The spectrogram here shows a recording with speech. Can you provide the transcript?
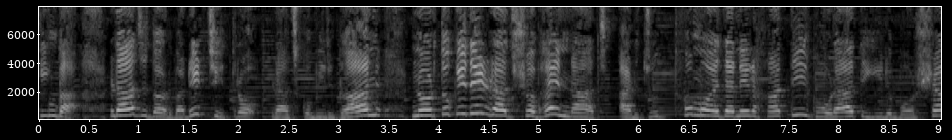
কিংবা রাজ দরবারের চিত্র। রাজকবির গান, নর্তকীদের রাজসভায় নাচ আর যুদ্ধ ময়দানের হাতি ঘোড়া, তীর, বর্ষা,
